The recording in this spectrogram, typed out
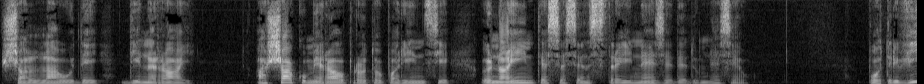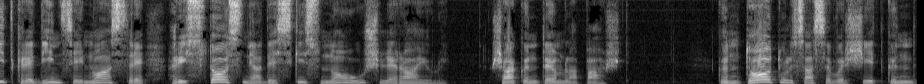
și al laudei din rai, așa cum erau protopărinții înainte să se înstrăineze de Dumnezeu. Potrivit credinței noastre, Hristos ne-a deschis nouă ușile raiului. Așa cântăm la Paști. Când totul s-a săvârșit, când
